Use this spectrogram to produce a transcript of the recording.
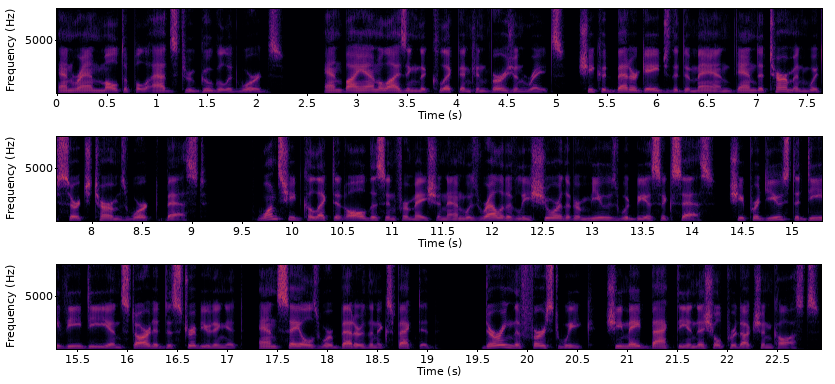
and ran multiple ads through Google AdWords. And by analyzing the click and conversion rates, she could better gauge the demand and determine which search terms worked best. Once she'd collected all this information and was relatively sure that her muse would be a success, she produced a DVD and started distributing it, and sales were better than expected. During the first week, she made back the initial production costs,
